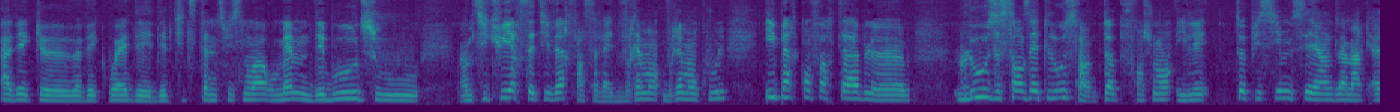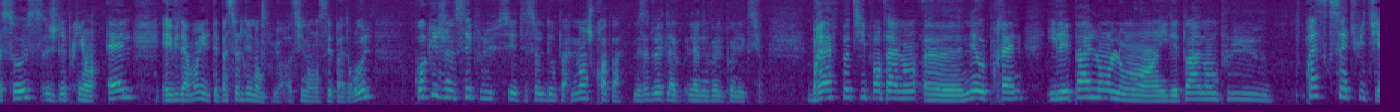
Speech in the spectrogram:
Avec, euh, avec ouais, des, des petites Stan Smith noires ou même des boots ou un petit cuir cet hiver. Enfin, ça va être vraiment, vraiment cool. Hyper confortable loose sans être loose, enfin top, franchement il est topissime, c'est un de la marque Asos, je l'ai pris en L, évidemment il n'était pas soldé non plus, hein. sinon c'est pas drôle. Quoique je ne sais plus s'il était soldé ou pas, non je crois pas, mais ça doit être la, nouvelle collection. Bref, petit pantalon euh, néoprène, il est pas long long, hein. il est pas non plus presque 7 8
